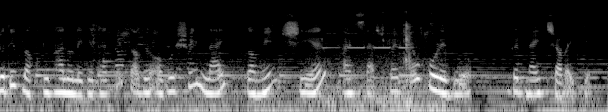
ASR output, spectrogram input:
যদি ব্লগটি ভালো লেগে থাকে, তবে অবশ্যই লাইক কমেন্ট শেয়ার আর সাবস্ক্রাইবটাও করে দিও। গুড নাইট সবাইকে।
